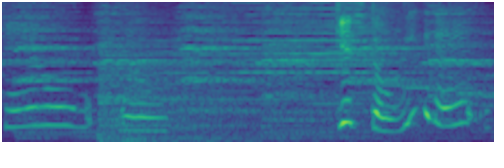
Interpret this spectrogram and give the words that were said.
channel will get deleted.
